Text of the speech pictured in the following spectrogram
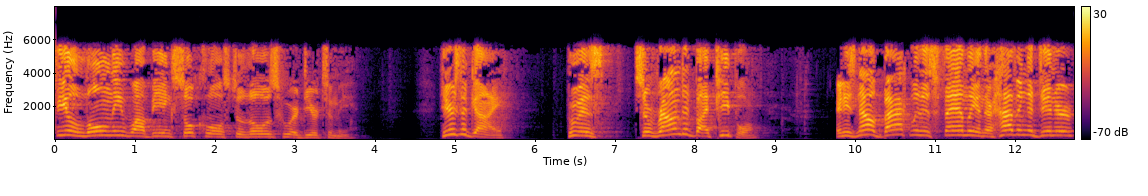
feel lonely while being so close to those who are dear to me. Here's a guy who is surrounded by people, and he's now back with his family, and they're having a dinner,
